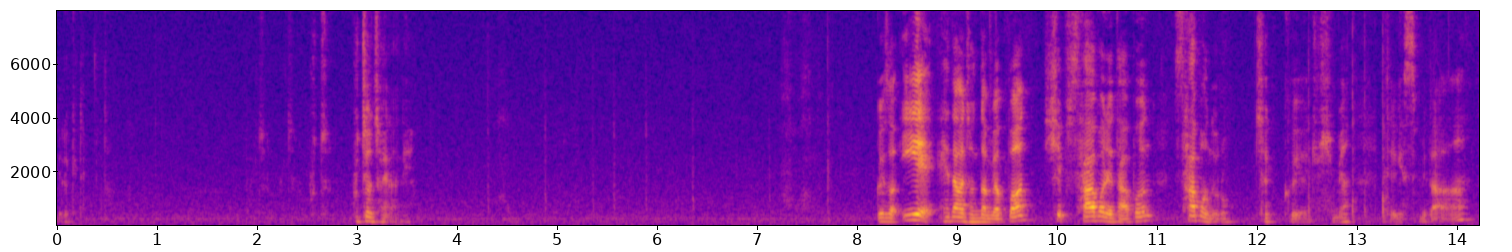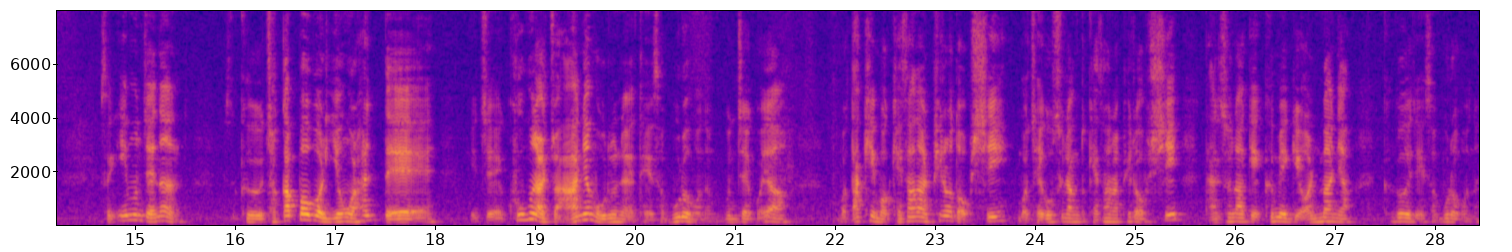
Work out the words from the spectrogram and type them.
이렇게 됩니다. 9천, 9천 차이 나네요. 그래서 이에 해당하는 정답 몇 번? 14번의 답은 4번으로 체크해 주시면 되겠습니다. 그래서 이 문제는 그 저가법을 이용을 할때 이제 구분할 줄 아냐 모르냐에 대해서 물어보는 문제고요. 뭐 딱히 뭐 계산할 필요도 없이 뭐 재고 수량도 계산할 필요 없이 단순하게 금액이 얼마냐 그거에 대해서 물어보는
